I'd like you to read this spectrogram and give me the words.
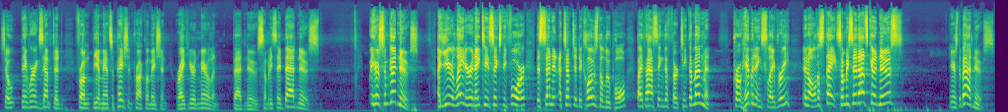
So they were exempted from the Emancipation Proclamation right here in Maryland. Bad news. Somebody say bad news. Here's some good news. A year later, in 1864, the Senate attempted to close the loophole by passing the 13th Amendment, prohibiting slavery in all the states. Somebody say that's good news. Here's the bad news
